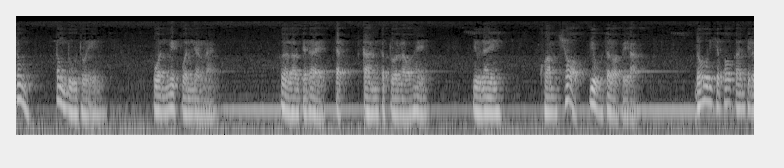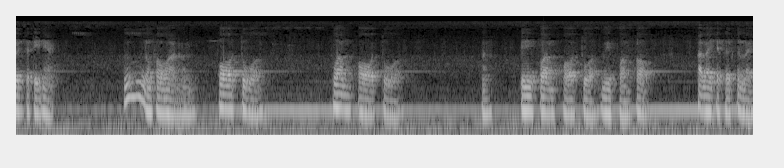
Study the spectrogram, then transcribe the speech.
ต้องต้องดูตัวเองควรไม่ควรอย่างไร พื่อเราจะได้จัดการกับตัวเราให้ อยู่ในความชอบอยู่ตลอดเวลา โดยเฉพาะการเจริญสติเนี่ยหลวงพ่อว่าพอตัว ความพอตัวมีความพอตัว มีความพออะไรจะเกิดขึ้นเลย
